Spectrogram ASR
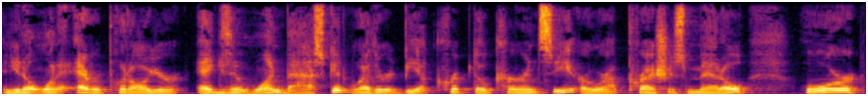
And you don't want to ever put all your eggs in one basket, whether it be a cryptocurrency or a precious metal or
